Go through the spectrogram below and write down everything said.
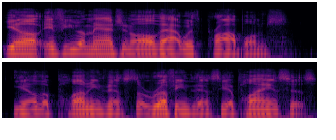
You know if you imagine all that with problems you know, the plumbing vents, the roofing vents, the appliances.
